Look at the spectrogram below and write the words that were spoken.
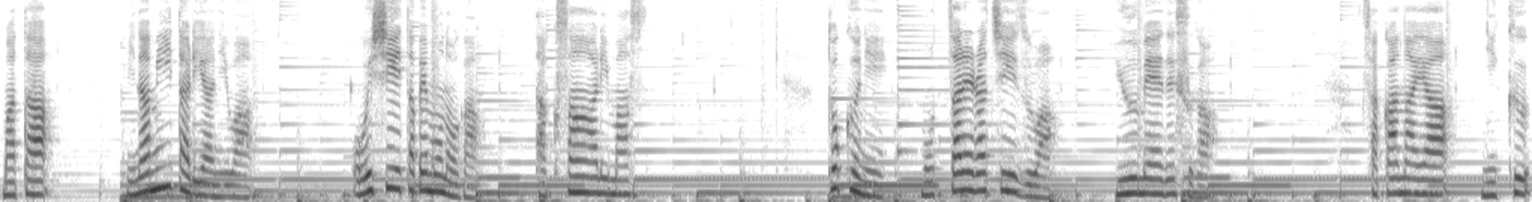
また南イタリアには美味しい食べ物がたくさんあります。特にモッツァレラチーズは有名ですが魚や肉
